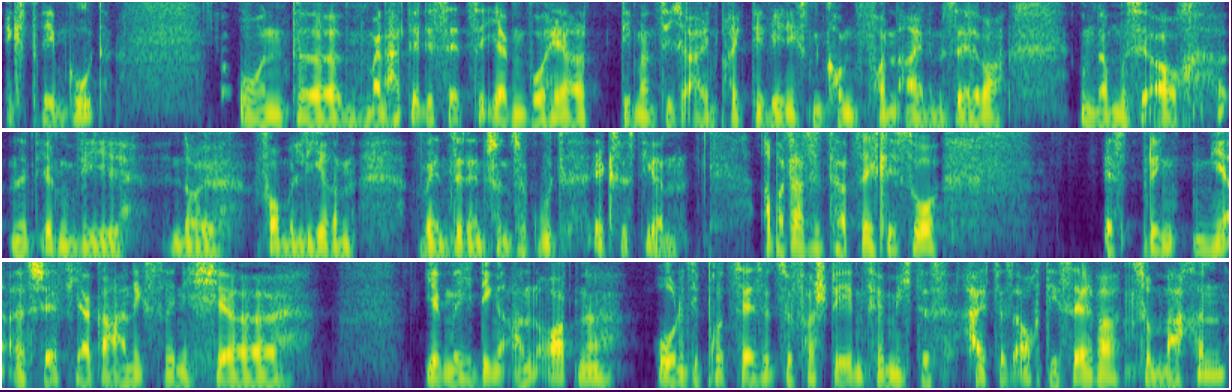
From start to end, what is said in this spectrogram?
extrem gut. Und äh, man hat ja die Sätze irgendwoher, die man sich einprägt. Die wenigsten kommen von einem selber. Und man muss sie auch nicht irgendwie neu formulieren, wenn sie denn schon so gut existieren. Aber das ist tatsächlich so. Es bringt mir als Chef ja gar nichts, wenn ich äh, irgendwelche Dinge anordne ohne die Prozesse zu verstehen. Für mich das heißt das auch, die selber zu machen.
